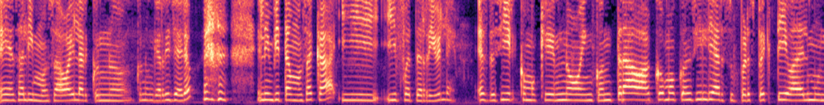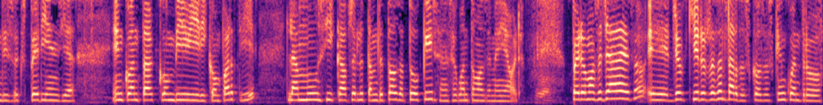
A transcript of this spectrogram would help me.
eh, salimos a bailar con, uno- con un guerrillero, le invitamos acá y, y fue terrible. Es decir, como que no encontraba cómo conciliar su perspectiva del mundo y su experiencia en cuanto a convivir y compartir. La música, absolutamente todo, o sea, tuvo que irse, no se aguantó más de media hora. Pero más allá de eso, eh, yo quiero resaltar dos cosas que encuentro,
